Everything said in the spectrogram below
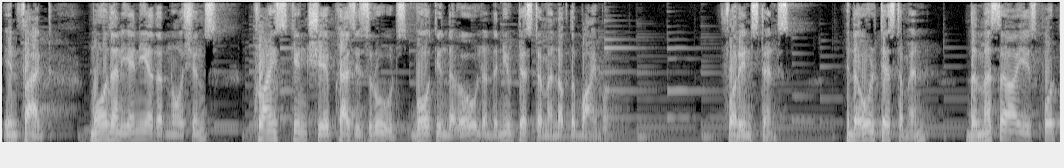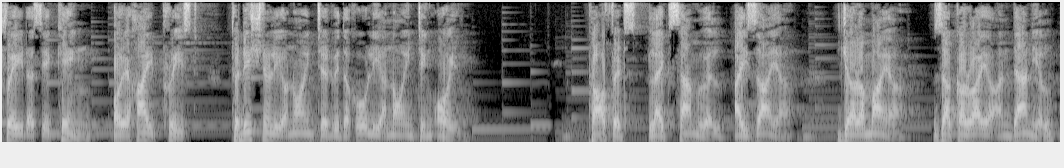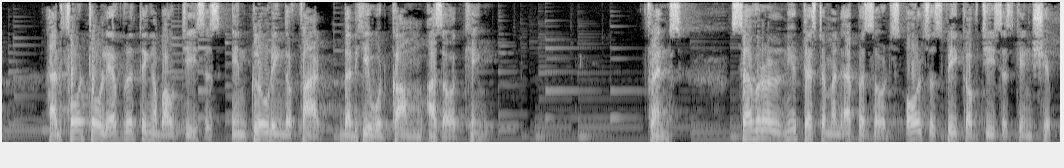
In fact, more than any other notions, Christ's kingship has its roots both in the Old and the New Testament of the Bible. For instance, in the Old Testament, the Messiah is portrayed as a king or a high priest traditionally anointed with the holy anointing oil. Prophets like Samuel, Isaiah, Jeremiah, Zechariah, and Daniel had foretold everything about Jesus, including the fact that he would come as our King. Friends, several New Testament episodes also speak of Jesus' kingship.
